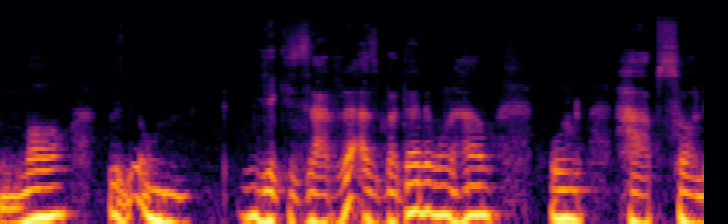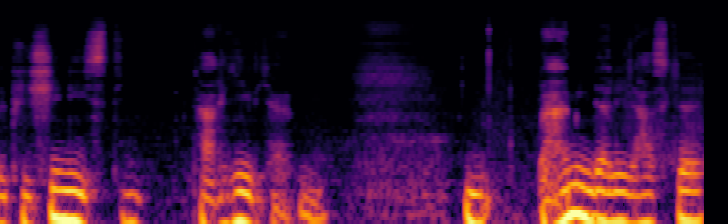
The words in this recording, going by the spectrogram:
ما اون یک ذره از بدنمون هم اون هفت سال پیشی نیستیم تغییر کردیم. به همین دلیل هست که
